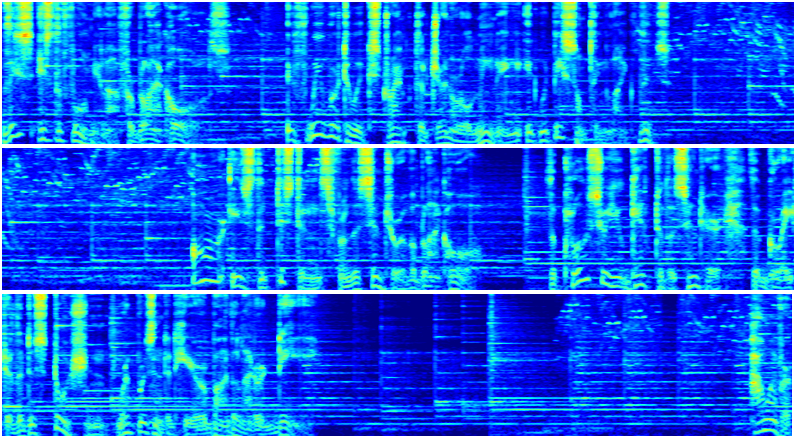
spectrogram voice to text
This is the formula for black holes. If we were to extract the general meaning, it would be something like this. R is the distance from the center of a black hole. The closer you get to the center, the greater the distortion, represented here by the letter D. However,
